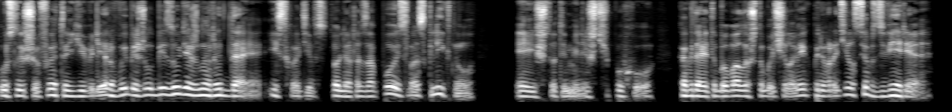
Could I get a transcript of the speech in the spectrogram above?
Услышав это, ювелир выбежал безудержно рыдая и, схватив столера за пояс, воскликнул. «Эй, что ты мелешь чепуху? Когда это бывало, чтобы человек превратился в зверя?»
